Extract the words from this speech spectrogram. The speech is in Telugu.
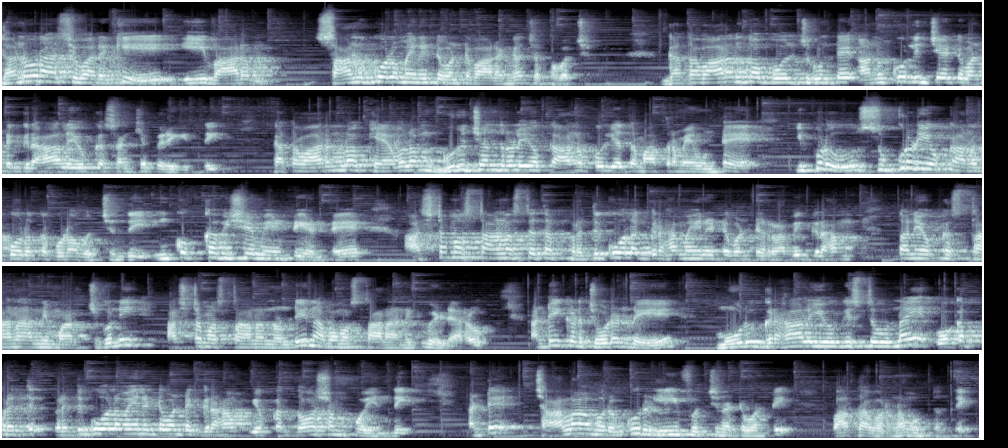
ధనురాశి వారికి ఈ వారం సానుకూలమైనటువంటి వారంగా చెప్పవచ్చు. గత వారంతో పోల్చుకుంటే అనుకూలించేటువంటి గ్రహాల యొక్క సంఖ్య పెరిగింది. గత వారంలో కేవలం గురుచంద్రుల యొక్క అనుకూల్యత మాత్రమే ఉంటే ఇప్పుడు శుక్రుడి యొక్క అనుకూలత కూడా వచ్చింది. ఇంకొక విషయం ఏంటి అంటే అష్టమ స్థానస్థిత ప్రతికూల గ్రహమైనటువంటి రవి గ్రహం తన యొక్క స్థానాన్ని మార్చుకుని అష్టమ స్థానం నుండి నవమ స్థానానికి వెళ్ళారు. అంటే ఇక్కడ చూడండి మూడు గ్రహాలు యోగిస్తూ ఉన్నాయి. ఒక ప్రతి ప్రతికూలమైనటువంటి గ్రహం యొక్క దోషం పోయింది. అంటే చాలా వరకు రిలీఫ్ వచ్చినటువంటి వాతావరణం ఉంటుంది.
